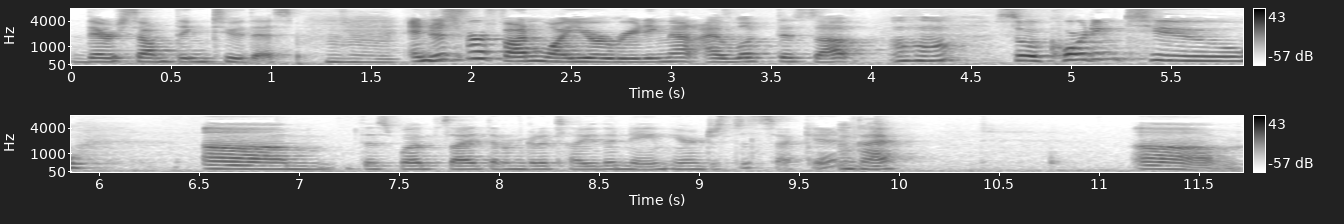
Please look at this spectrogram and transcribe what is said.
there's something to this. And just for fun, while you were reading that, I looked this up. mm-hmm. So according to um this website that I'm going to tell you the name here in just a second. Okay. Um,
